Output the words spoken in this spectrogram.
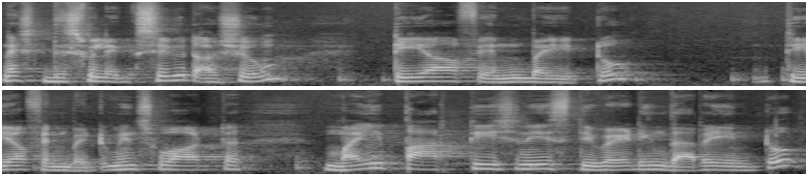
Next this will execute assume t of n by 2 t of n by 2 means what? My partition is dividing the array into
